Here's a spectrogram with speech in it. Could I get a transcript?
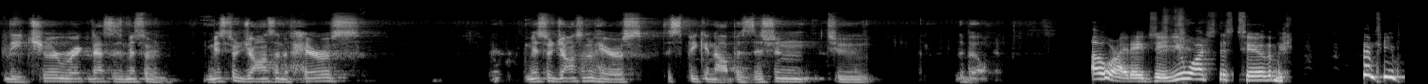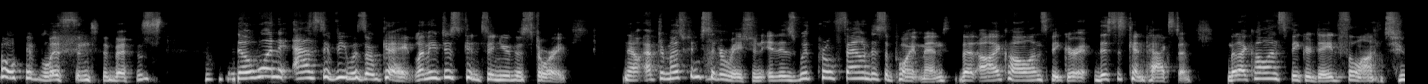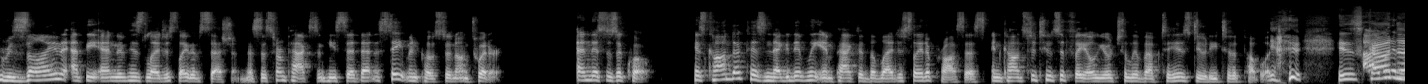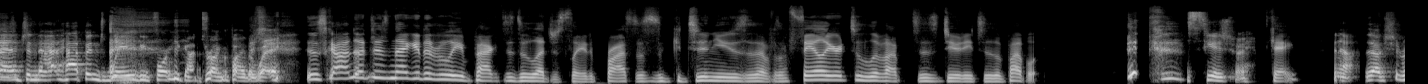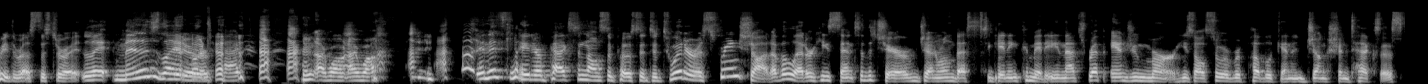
The chair recognizes Mr. Mr. Johnson of Harris. Mr. Johnson of Harris to speak in opposition to the bill. All right, AG, you watch this too. The, the people have listened to this. No one asked if he was okay. Let me just continue the story. Now, after much consideration, it is with profound disappointment that I call on Speaker, this is Ken Paxton, that I call on Speaker Dade Phelan to resign at the end of his legislative session. This is from Paxton. He said that in a statement posted on Twitter. And this is a quote His conduct has negatively impacted the legislative process and constitutes a failure to live up to his duty to the public. his I would imagine that happened way before he got drunk, by the way. his conduct has negatively impacted the legislative process and continues as a failure to live up to his duty to the public. Excuse me. Okay. Now, I should read the rest of the story. La- minutes later, No, no. I won't, I won't. Minutes later, Paxton also posted to Twitter a screenshot of a letter he sent to the chair of the General Investigating Committee, and that's Rep. Andrew Murr. He's also a Republican in Junction, Texas,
